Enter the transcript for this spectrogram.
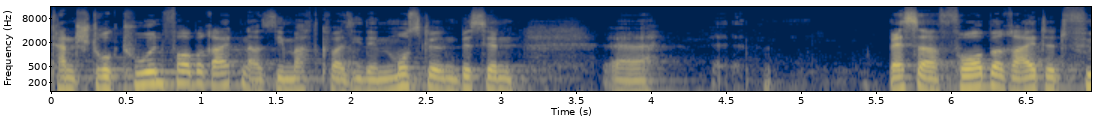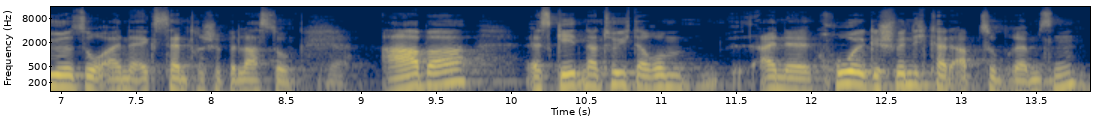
kann Strukturen vorbereiten. Also sie macht quasi den Muskel ein bisschen äh, besser vorbereitet für so eine exzentrische Belastung. Ja. Aber es geht natürlich darum, eine hohe Geschwindigkeit abzubremsen.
